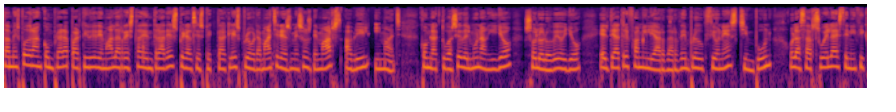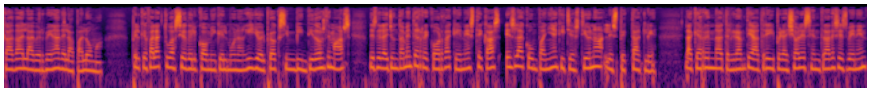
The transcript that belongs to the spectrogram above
També es podran comprar a partir de demà la resta d'entrades per als espectacles programats en els mesos de març, abril i maig, com l'actuació del Monaguillo, Solo lo veo yo, el Teatre Familiar d'Ardent Producciones, Chimpún, o la sarsuela escenificada La verbena de la Paloma. Pel que fa a l'actuació del còmic El Monaguillo el pròxim 22 de març, des de l'Ajuntament es recorda que en este cas és la companyia qui gestiona l'espectacle, la que ha arrendat el Gran Teatre i per això les entrades es venen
